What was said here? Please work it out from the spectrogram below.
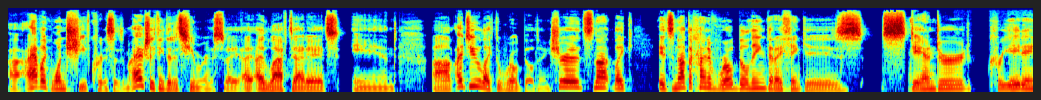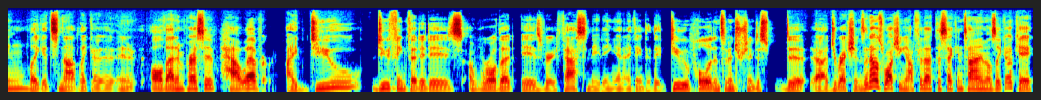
uh, I have like one chief criticism. I actually think that it's humorous. I, I, I laughed at it, and um, I do like the world building. Sure, it's not like it's not the kind of world building that I think is standard creating. Like it's not like a, a all that impressive. However, I do do think that it is a world that is very fascinating, and I think that they do pull it in some interesting dis- di- uh, directions. And I was watching out for that the second time. I was like, okay,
